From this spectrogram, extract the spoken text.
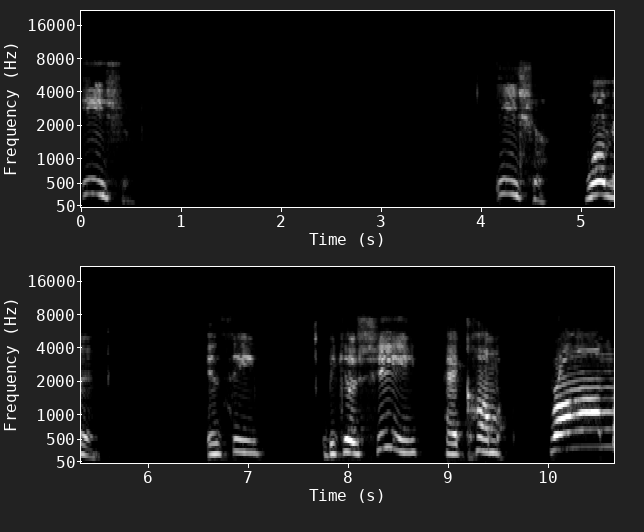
Isha. Isha, woman. And see, because she had come from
